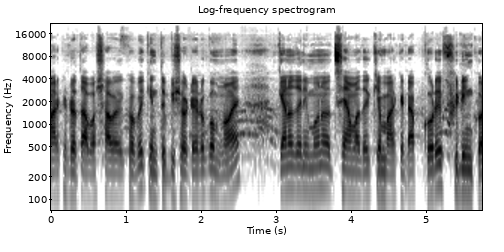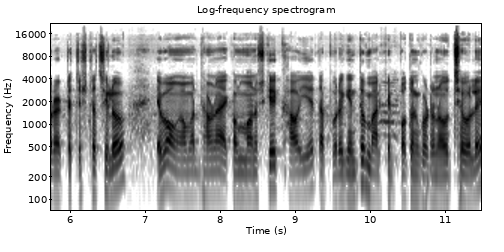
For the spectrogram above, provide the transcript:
মার্কেট হয়তো আবার স্বাভাবিক হবে, কিন্তু বিষয়টা এরকম নয়। কেন জানি মনে হচ্ছে আমাদেরকে মার্কেট আপ করে ফিডিং করার একটা চেষ্টা ছিল এবং আমার ধারণা এখন মানুষকে খাওয়াইয়ে তারপরে কিন্তু মার্কেট পতন ঘটানো হচ্ছে বলে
